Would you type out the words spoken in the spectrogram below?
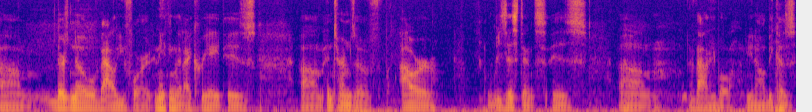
Um, there's no value for it. Anything that I create is, um, in terms of our resistance, is um, valuable. You know, because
